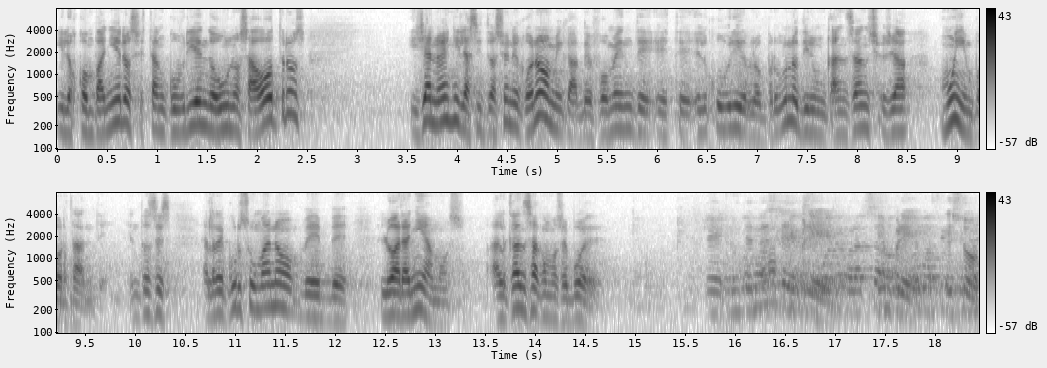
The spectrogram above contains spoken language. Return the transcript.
y, los compañeros se están cubriendo unos a otros y ya no es ni la situación económica que fomente este, el cubrirlo, porque uno tiene un cansancio ya muy importante. Entonces, el recurso humano lo arañamos, alcanza como se puede. Eh, siempre eso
